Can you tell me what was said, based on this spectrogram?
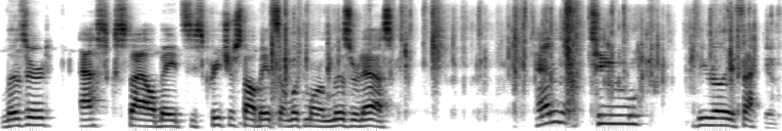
lizard-esque style baits, these creature style baits that look more lizard-esque, tend to be really effective.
